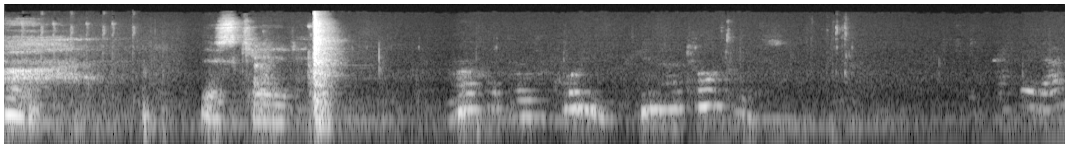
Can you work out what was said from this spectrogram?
This kid. Marco, we're recording. You cannot talk to us. After that,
